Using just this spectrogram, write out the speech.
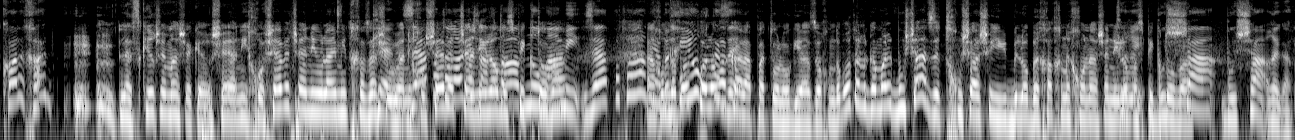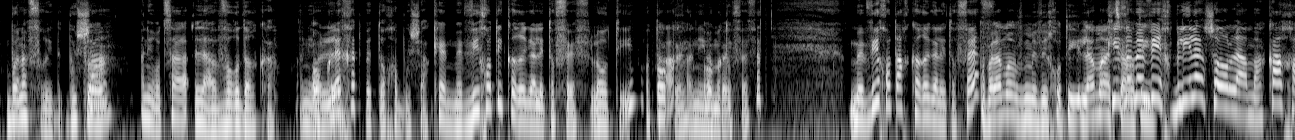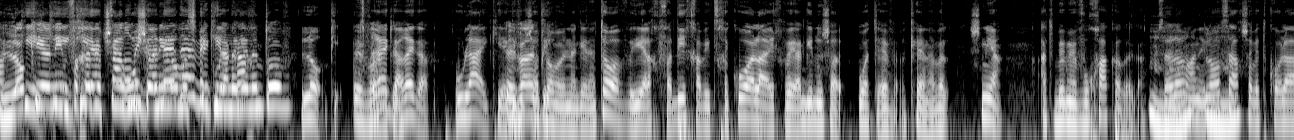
כל אחד, להזכיר שמה שקר, שאני חושבת שאני אולי מתחזה, כן, שהוא, אני חושבת שאני לא. מספיק טובה. ממי, זה הפתולוגיה, אנחנו מדברות פה לא רק. על הפתולוגיה הזו, אנחנו מדברות גם על בושה, זו תחושה שהיא לא בהכרח נכונה, שאני לא תראי, מספיק בושה, טובה. בושה, רגע, בוא נפריד. בושה, טוב. אני רוצה לעבור דרכה. אני אוקיי. הולכת בתוך הבושה. כן, מביך אותי כרגע לתופף, לא אותי, אותך, אוקיי, אני לא אוקיי. מתופפת. מביך אותך כרגע לתופף. אבל למה מביך אותי? למה כי זה עצרתי? מביך, בלי לשאול למה, ככה. לא כי אני מפחדת יצאנו שיראו שאני לא מספיק מנגנת טוב? לא, כי... הבנתי. רגע, רגע, אולי כי יגידו שאת. לא מנגנת טוב, ויהיה לך פדיחה ויצחקו עלייך ויגידו ש... וואטאבר, כן, אבל שנייה, את במבוכה כרגע, בסדר? אני לא עושה עכשיו את כל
